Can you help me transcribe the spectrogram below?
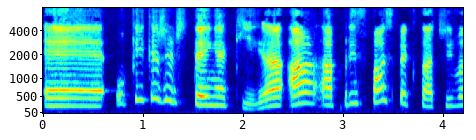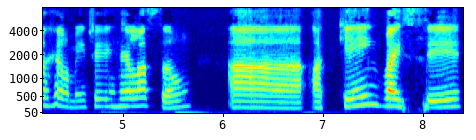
É, o que, que a gente tem aqui? A, a, a, principal expectativa realmente é em relação a, a quem vai ser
